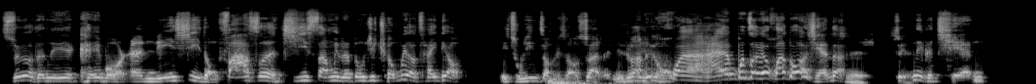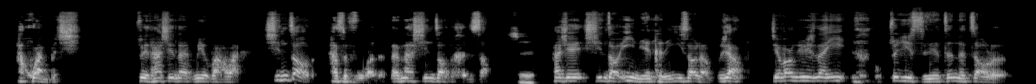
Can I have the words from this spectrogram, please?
所有的那些 cable、冷凝系统、发射机上面的东西全部要拆掉，你重新造一造算了，你知道那个换还不知道要花多少钱呢？是，所以那个钱他换不起，所以他现在没有办法换新造的，他是符合的，但他新造的很少，是他现在新造一年可能一烧两，不像解放军现在一 最近十年真的造了。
